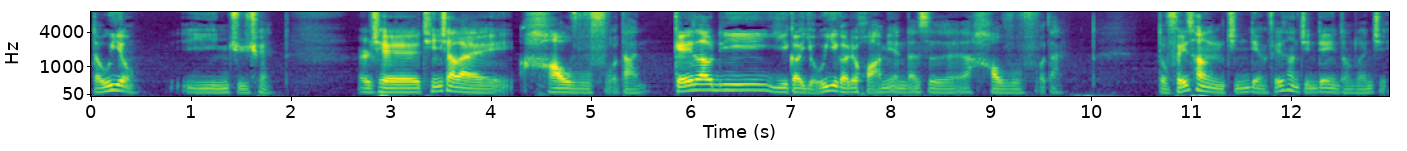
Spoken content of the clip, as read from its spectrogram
都有，一应俱全，而且听下来毫无负担，给了你一个又一个的画面，但是毫无负担，都非常经典，非常经典一张专辑，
